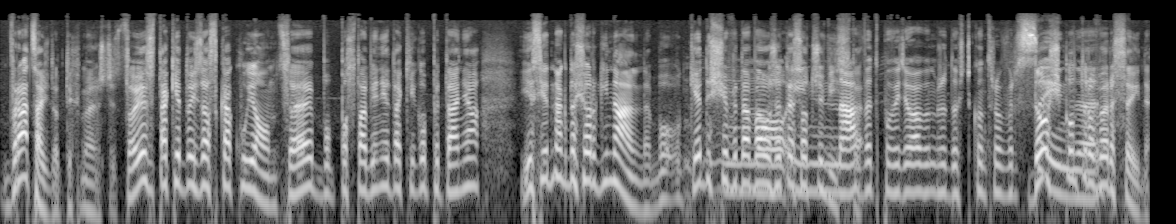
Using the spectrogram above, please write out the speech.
wracać do tych mężczyzn. Co jest takie dość zaskakujące, bo postawienie takiego pytania jest jednak dość oryginalne, bo kiedyś się wydawało, no że to jest oczywiste. Nawet powiedziałabym, że dość kontrowersyjne. Dość kontrowersyjne.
